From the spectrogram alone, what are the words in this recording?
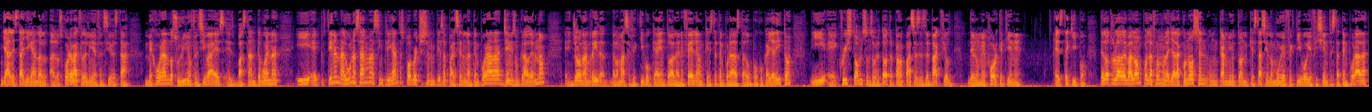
ya le está llegando a, los quarterbacks. La línea defensiva está mejorando. Su línea ofensiva es, es bastante buena. Y eh, pues tienen algunas armas intrigantes. Paul Richardson empieza a aparecer en la temporada. Jameson Crowder no. Eh, Jordan Reed, de lo más efectivo que hay en toda la NFL, aunque esta temporada ha estado un poco calladito. Y Chris Thompson, sobre todo, atrapando pases desde el backfield de lo mejor que tiene este equipo. Del otro lado del balón, pues la fórmula ya la conocen, un Cam Newton que está siendo muy efectivo y eficiente esta temporada,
